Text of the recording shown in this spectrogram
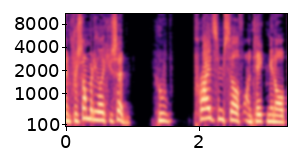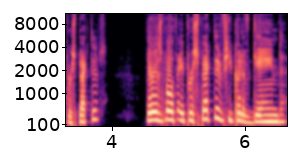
and for somebody like you said, who prides himself on taking in all perspectives, there is both a perspective he could have gained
